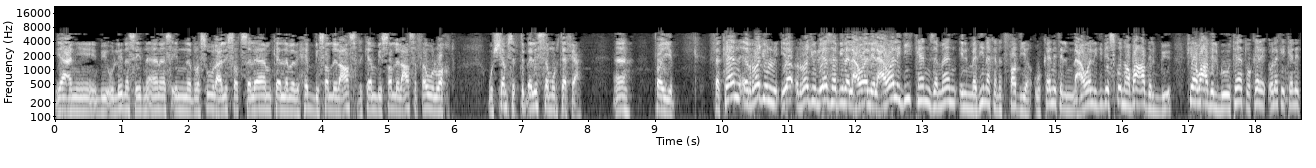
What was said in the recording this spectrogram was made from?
يعني بيقول لنا سيدنا أنس إن الرسول عليه الصلاة والسلام كان لما بيحب يصلي العصر كان بيصلي العصر في أول وقته والشمس بتبقى لسه مرتفعة. آه. طيب. فكان الرجل الرجل يذهب إلى العوالي. العوالي دي كان زمان المدينة كانت فاضية وكانت العوالي دي بيسكنها بعض البي... فيها بعض البيوتات ولكن كانت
